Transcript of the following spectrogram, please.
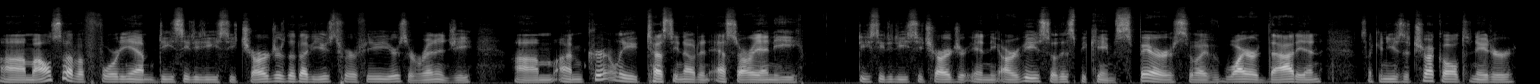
Um, I also have a 40 amp DC to DC charger that I've used for a few years, a Renogy. Um, I'm currently testing out an SRNE DC to DC charger in the RV, so this became spare, so I've wired that in, so I can use a truck alternator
